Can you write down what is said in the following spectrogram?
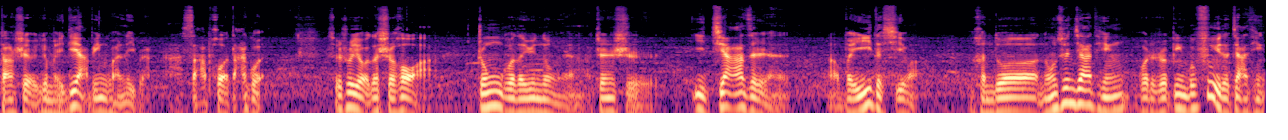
当时有一个梅地亚宾馆里边啊撒泼打滚，所以说有的时候啊。中国的运动员啊，真是一家子人啊，唯一的希望。很多农村家庭或者说并不富裕的家庭，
